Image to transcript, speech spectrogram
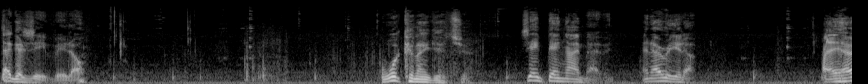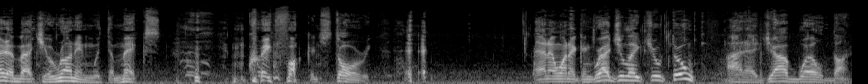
Take a seat, Vito. What can I get you? Same thing I'm having. And hurry it up. I heard about you running with the Micks. Great fucking story. and I want to congratulate you two on a job well done.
